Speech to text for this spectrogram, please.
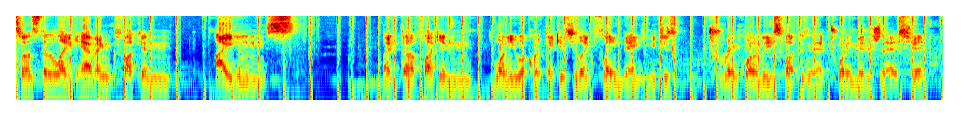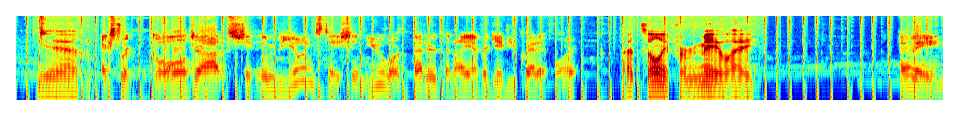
So instead of like having fucking items, like the fucking one you equip that gives you like flame dag, you can just drink one of these fuckers and add 20 minutes of that shit. Yeah. Extra gold drop, shit, imbuing station. You are better than I ever gave you credit for. That's only for melee. I mean,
